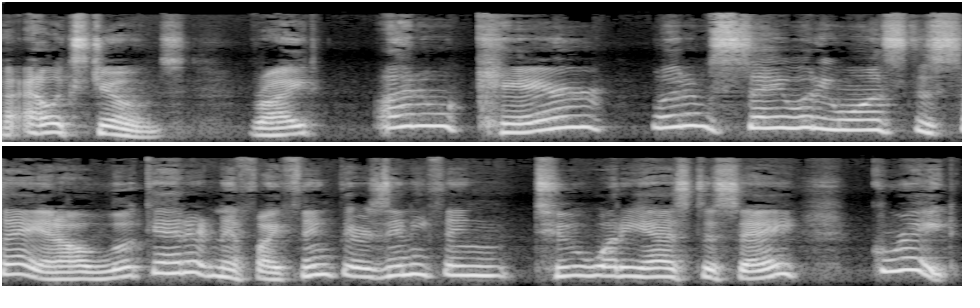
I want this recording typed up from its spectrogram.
uh, Alex Jones, right? I don't care. Let him say what he wants to say, and I'll look at it. And if I think there's anything to what he has to say, Great.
